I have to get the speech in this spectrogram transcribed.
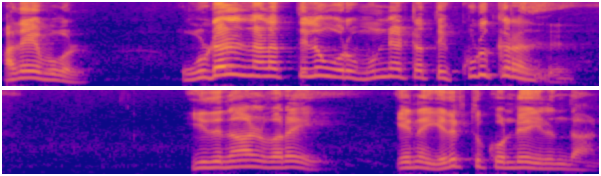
அதேபோல் உடல் நலத்திலும் ஒரு முன்னேற்றத்தை கொடுக்கிறது. இது நாள் வரை என்னை எதிர்த்து கொண்டே இருந்தான்.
